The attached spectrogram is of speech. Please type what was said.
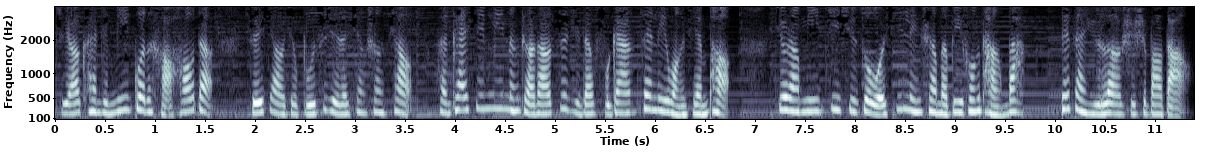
只要看着咪过得好好的，嘴角就不自觉的向上翘。很开心咪能找到自己的扶杆，奋力往前跑。就让咪继续做我心灵上的避风塘吧。”非凡娱乐实时报道。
